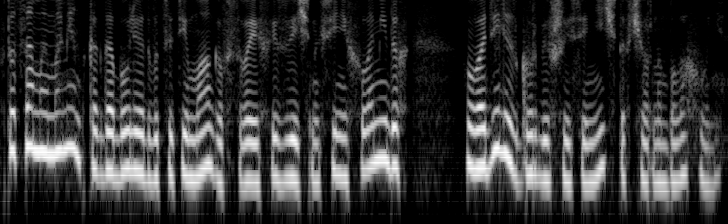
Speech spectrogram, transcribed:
в тот самый момент, когда более двадцати магов в своих извечных синих хламидах уводили сгорбившееся нечто в черном балахоне.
